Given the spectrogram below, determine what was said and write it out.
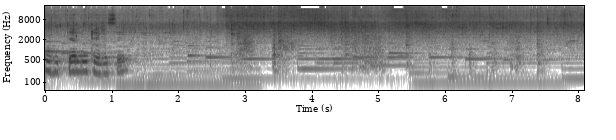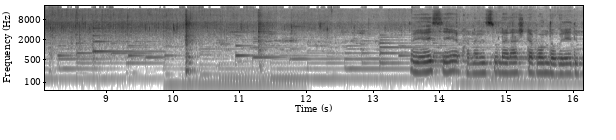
বহুত তেল উঠে গেছে। হয়ে গেছে এখন আমি চুলার আশটা বন্ধ করে দেব।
